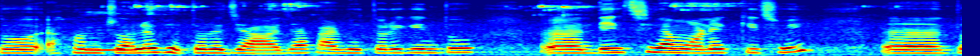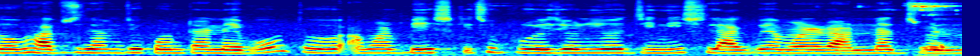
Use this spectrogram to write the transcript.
তো এখন চলো ভেতরে যাওয়া যাক। আর ভেতরে কিন্তু দেখছিলাম অনেক কিছুই তো ভাবছিলাম যে কোনটা নেব। তো আমার বেশ কিছু প্রয়োজনীয় জিনিস লাগবে আমার রান্নার জন্য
